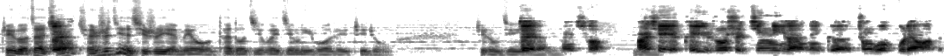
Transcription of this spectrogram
这个在全全世界其实也没有太多机会经历过这这种这种经验。对的，没错，而且也可以说是经历了那个中国互联网的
